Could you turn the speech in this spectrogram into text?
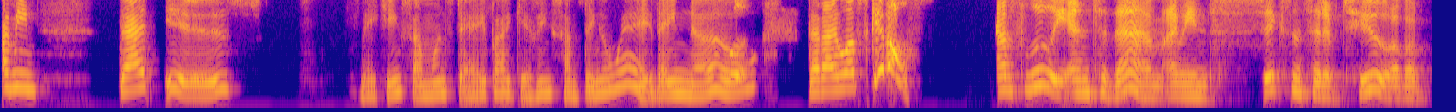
I mean, that is making someone's day by giving something away. They know well, that I love Skittles. Absolutely. And to them, I mean, six instead of two of a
